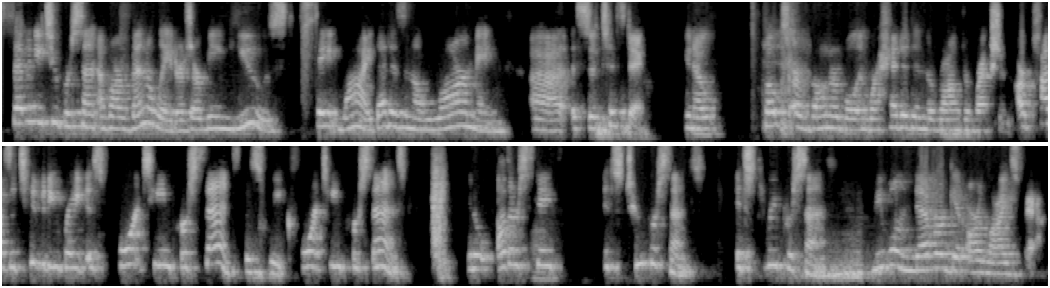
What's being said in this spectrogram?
72% of our ventilators are being used statewide. That is an alarming uh, statistic. You know, folks are vulnerable and we're headed in the wrong direction. Our positivity rate is 14% this week, 14%. You know, other states, it's 2%, it's 3%. We will never get our lives back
